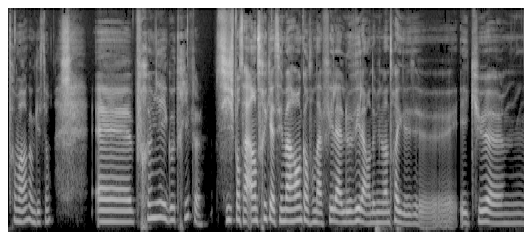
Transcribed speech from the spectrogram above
Trop marrant comme question. Euh, premier ego trip. Si je pense à un truc assez marrant quand on a fait la levée là en 2023 avec des, euh, et que euh,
